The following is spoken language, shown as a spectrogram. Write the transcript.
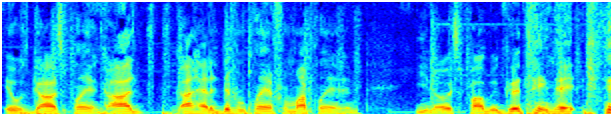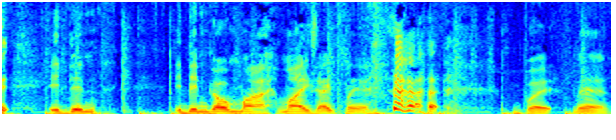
it was God's plan. God, God had a different plan from my plan, and you know, it's probably a good thing that it didn't it didn't go my my exact plan. but man,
